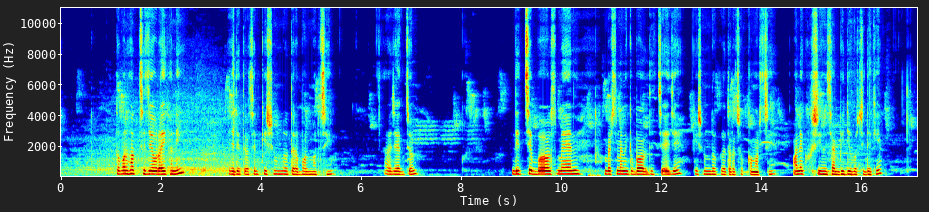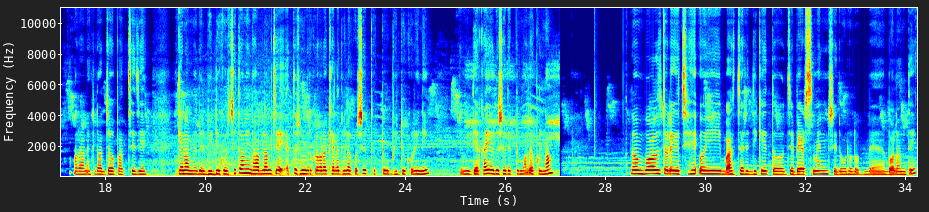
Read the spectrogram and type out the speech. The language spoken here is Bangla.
তো মনে হচ্ছে যে ওরা এখানেই যে দেখতে পাচ্ছেন কী সুন্দর তারা বল মারছে। আর যে একজন দিচ্ছে বলসম্যান, ব্যাটসম্যানকে বল দিচ্ছে, এই যে কী সুন্দর করে তারা ছক্কা মারছে। অনেক খুশি হয়েছে, আমি ভিডিও করছি দেখে। ওরা অনেক লজ্জাও পাচ্ছে যে, কেন আমি ওদের ভিডিও করছি? তো আমি ভাবলাম যে, এত সুন্দর করে ওরা খেলাধুলা করছে, তো একটু ভিডিও করে নিই এবং দেখাই, ওদের সাথে একটু মজা করলাম। তো বল চলে গেছে ওই বাসজারের দিকে, তো যে ব্যাটসম্যান, সে দৌড় হলো বল আনতে।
